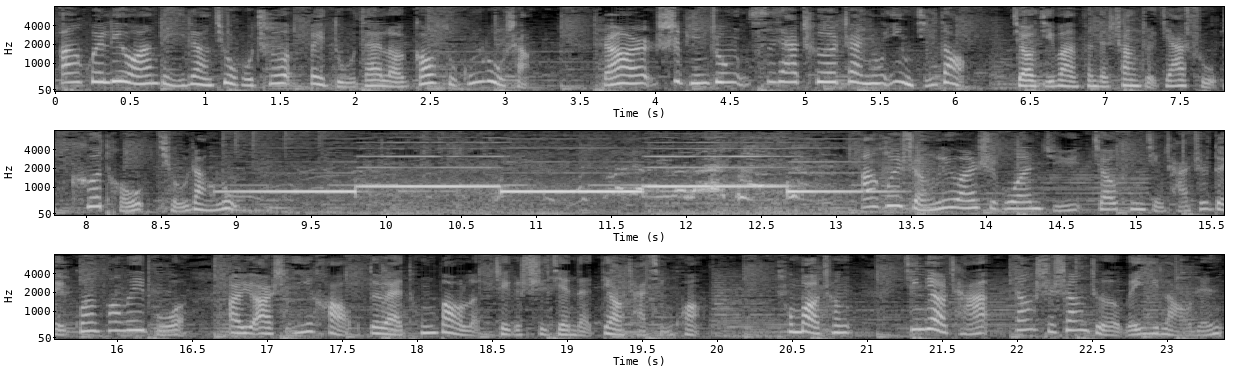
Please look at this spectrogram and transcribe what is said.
安徽六安的一辆救护车被堵在了高速公路上。然而，视频中私家车占用应急道，焦急万分的伤者家属磕头求让路。安徽省六安市公安局交通警察支队官方微博二月二十一号对外通报了这个事件的调查情况。通报称，经调查，当时伤者为一老人，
